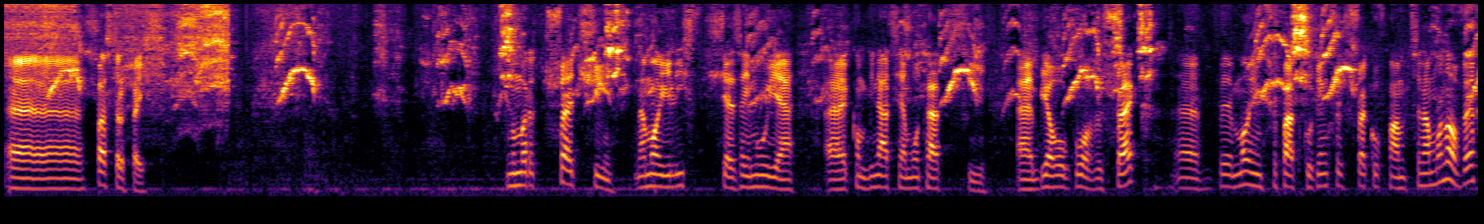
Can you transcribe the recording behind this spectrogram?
e, pastel face. Numer trzeci na mojej liście zajmuje e, kombinacja mutacji e, białogłowy szek. E, w moim przypadku większość szeków mam cynamonowych.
